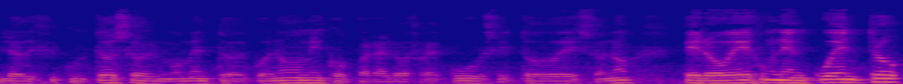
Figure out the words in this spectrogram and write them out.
lo dificultoso del momento económico para los recursos y todo eso, ¿no? Pero es un encuentro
